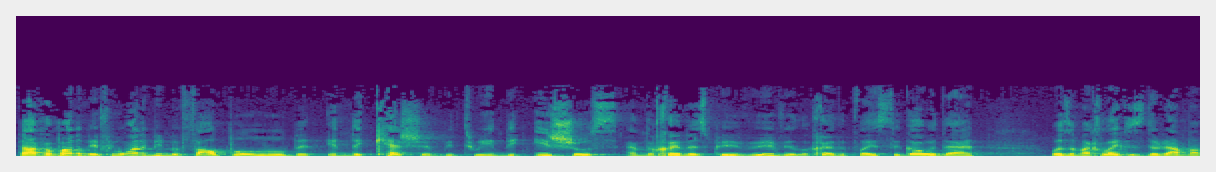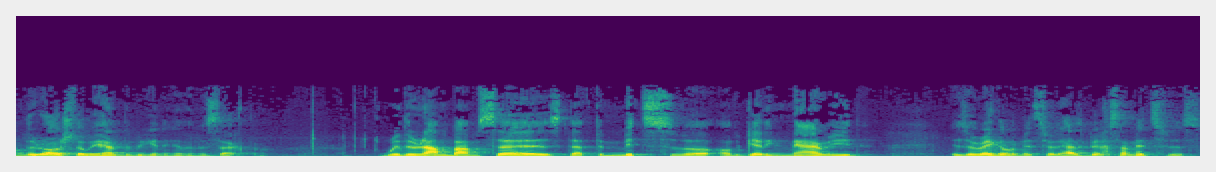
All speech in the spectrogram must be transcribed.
If we want to be mefalpal a little bit in the kesher between the ishus and the chayvas period, the place to go with that was a machlekes the Rambam the Rosh that we had at the beginning of the Masechta where the Rambam says that the mitzvah of getting married is a regular mitzvah, it has bichsa mitzvahs.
